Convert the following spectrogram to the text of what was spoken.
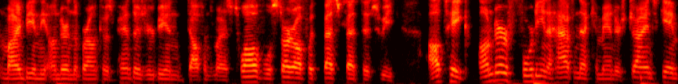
Mine being the under and the Broncos Panthers, you're being Dolphins minus 12. We'll start off with best bet this week. I'll take under 40 and a half in that Commanders Giants game.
